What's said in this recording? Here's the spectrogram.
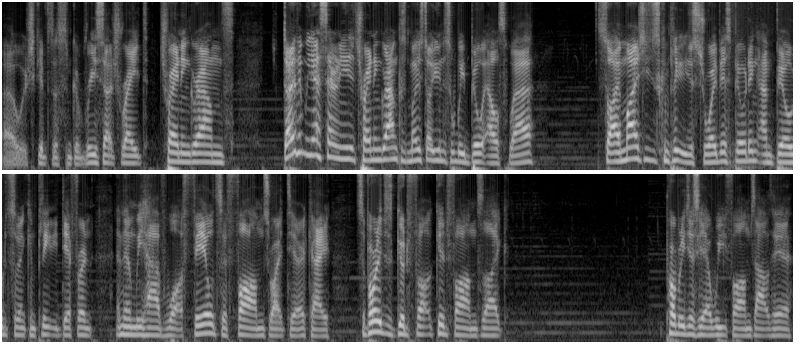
uh, which gives us some good research rate, training grounds, don't think we necessarily need a training ground because most of our units will be built elsewhere. So I might actually just completely destroy this building and build something completely different. And then we have, what, a field? So farms right here. Okay. So probably just good good farms, like... Probably just, yeah, wheat farms out here.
